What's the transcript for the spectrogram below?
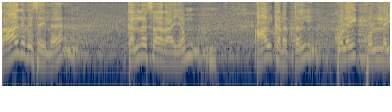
ராகு திசையில் கள்ளசாராயம் ஆள்கடத்தல் கொலை கொள்ளை.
